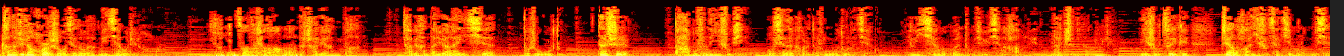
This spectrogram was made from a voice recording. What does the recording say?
看到这张画的时候，我觉得我没见过这张。原作的时候，啊，它差别很大的。差别很大，原来一切都是误读，但是大部分的艺术品，我现在考虑都是误读的结果。有一千个观众，就有一千个哈姆雷特，他指的就是艺术，所以给这样的话，艺术才提供了无限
